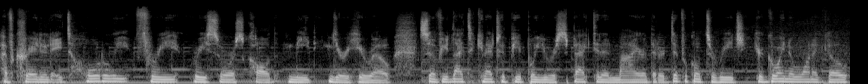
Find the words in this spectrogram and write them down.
I've created a totally free resource called Meet Your Hero. So if you'd like to connect with people you respect and admire that are difficult to reach, you're going to want to go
